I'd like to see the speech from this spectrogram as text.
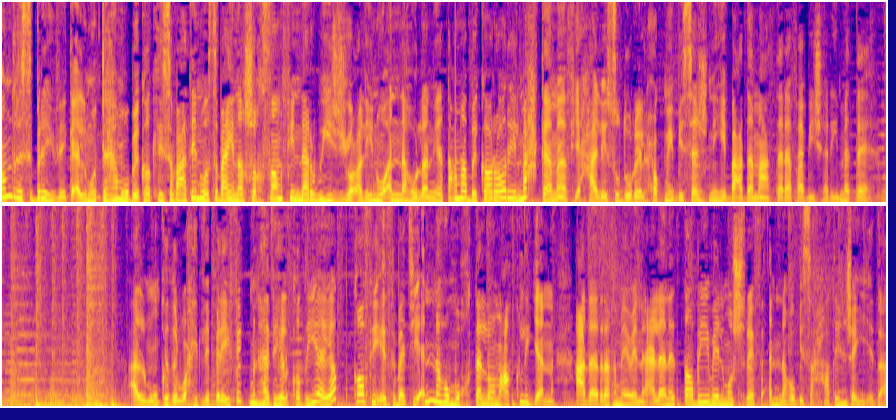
أندريس بريفيك المتهم بقتل 77 شخصا في النرويج يعلن أنه لن يطعن بقرار المحكمة في حال صدور الحكم بسجنه بعدما اعترف بجريمته. المنقذ الوحيد لبريفيك من هذه القضية يبقى في إثبات أنه مختل عقليا على الرغم من إعلان الطبيب المشرف أنه بصحة جيدة.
